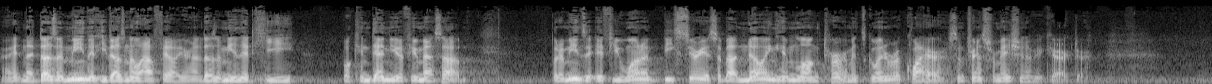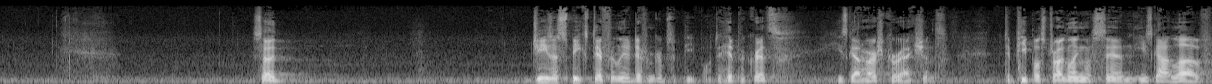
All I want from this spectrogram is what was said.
Right? And that doesn't mean that he doesn't allow failure, and it doesn't mean that he will condemn you if you mess up. But it means that if you want to be serious about knowing him long term, it's going to require some transformation of your character. So Jesus speaks differently to different groups of people. To hypocrites, he's got harsh corrections. To people struggling with sin, he's got love.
